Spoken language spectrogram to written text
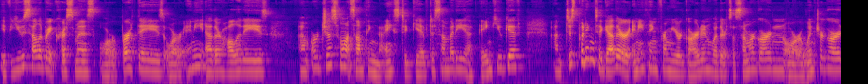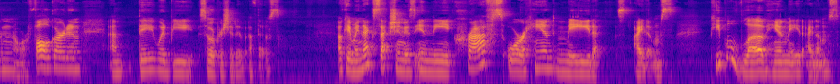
if you celebrate Christmas or birthdays or any other holidays, um, or just want something nice to give to somebody, a thank you gift, um, just putting together anything from your garden, whether it's a summer garden or a winter garden or fall garden, um, they would be so appreciative of those. Okay, my next section is in the crafts or handmade items. People love handmade items.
